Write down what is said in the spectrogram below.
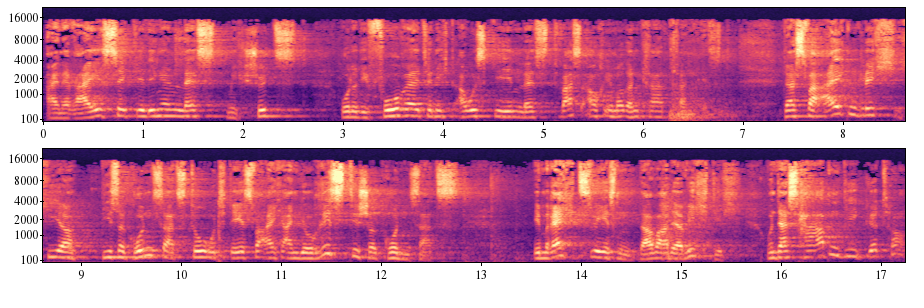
eine Reise gelingen lässt, mich schützt oder die Vorräte nicht ausgehen lässt, was auch immer dann gerade dran ist. Das war eigentlich hier dieser Grundsatz to ut des war eigentlich ein juristischer Grundsatz. Im Rechtswesen, da war der wichtig. Und das haben die Götter,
